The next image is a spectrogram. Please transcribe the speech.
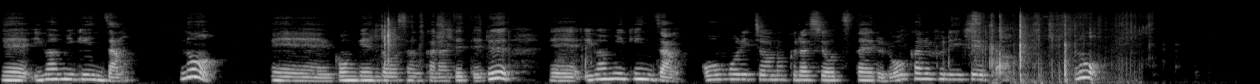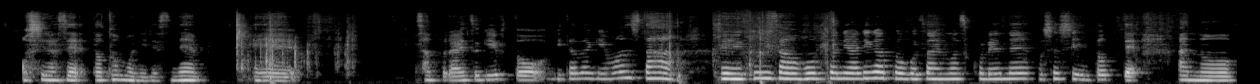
えー、岩見銀山の、えー、権現堂さんから出てる、えー、岩見銀山大森町の暮らしを伝えるローカルフリーペーパーのお知らせとともにですね、えー、サプライズギフトをいただきました。えー、クミさん本当にありがとうございます。これね、お写真撮って、あの、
